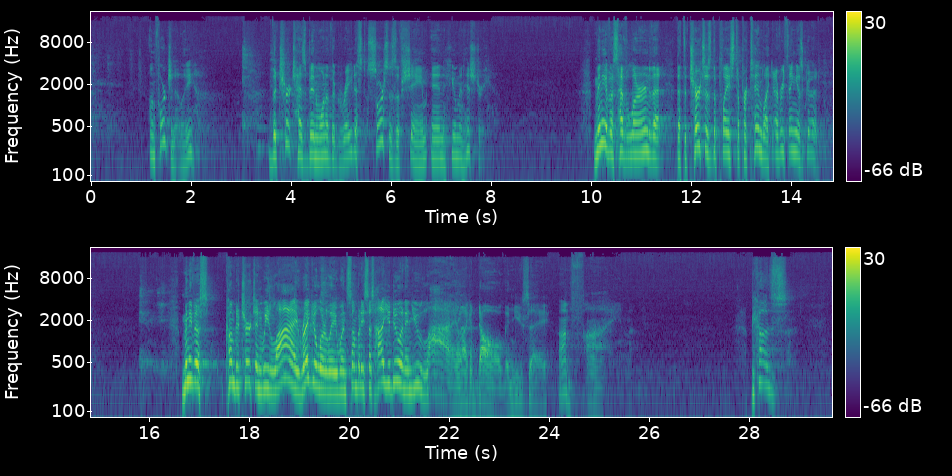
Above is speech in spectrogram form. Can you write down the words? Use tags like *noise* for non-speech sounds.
unfortunately, the church has been one of the greatest sources of shame in human history. Many of us have learned that, that the church is the place to pretend like everything is good. Many of us come to church and we lie regularly when somebody says, How you doing? And you lie like a dog and you say, I'm fine. Because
